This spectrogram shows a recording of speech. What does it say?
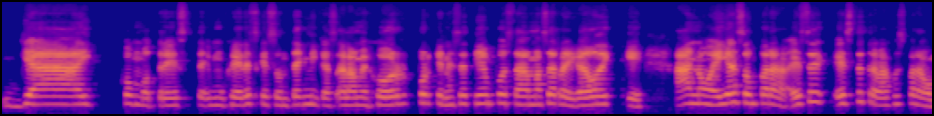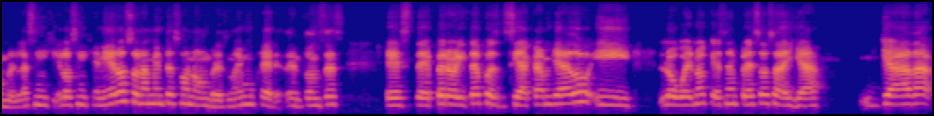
ya hay como tres mujeres que son técnicas, a lo mejor porque en ese tiempo estaba más arraigado de que, ah, no, ellas son para, ese, este trabajo es para hombres, Las, los ingenieros solamente son hombres, no hay mujeres, entonces, este, pero ahorita pues sí ha cambiado y lo bueno que esa empresa, o sea, ya, ya,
